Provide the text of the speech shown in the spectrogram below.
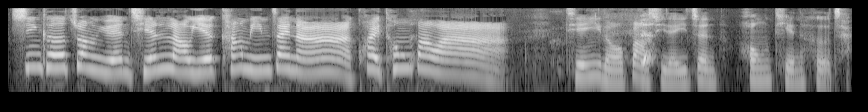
新科状元钱老爷康明在哪？快通报啊！天一楼爆起了一阵轰天喝彩。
